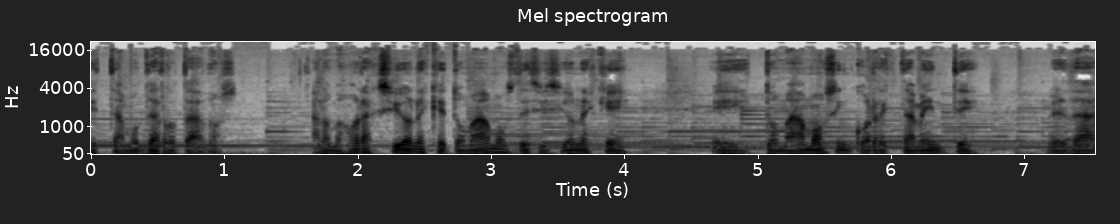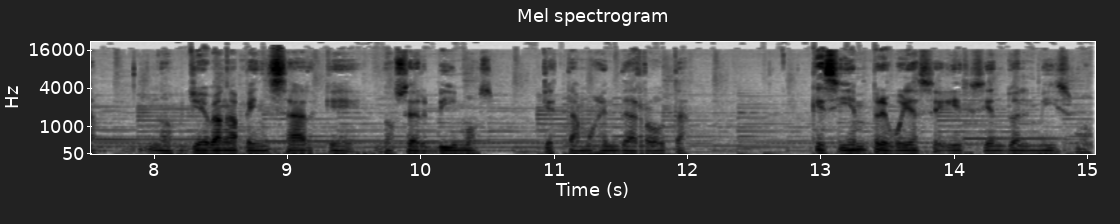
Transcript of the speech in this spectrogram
que estamos derrotados. A lo mejor acciones que tomamos, decisiones que eh, tomamos incorrectamente, ¿verdad? Nos llevan a pensar que nos servimos, que estamos en derrota, que siempre voy a seguir siendo el mismo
